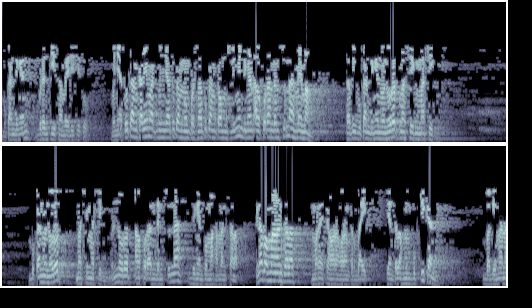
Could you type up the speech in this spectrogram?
bukan dengan berhenti sampai di situ menyatukan kalimat menyatukan mempersatukan kaum muslimin dengan Al-Qur'an dan sunnah memang tapi bukan dengan menurut masing-masing bukan menurut masing-masing menurut Al-Qur'an dan sunnah dengan pemahaman salaf kenapa pemahaman salaf mereka orang-orang terbaik yang telah membuktikan bagaimana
